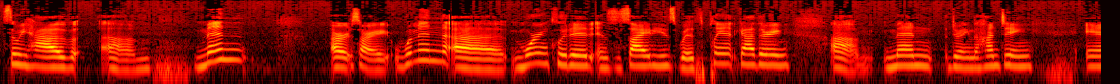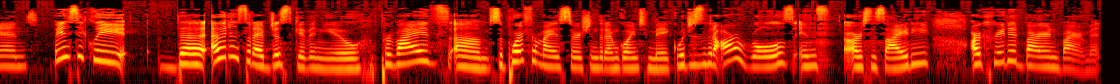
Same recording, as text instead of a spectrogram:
so we have um, men, or sorry, women uh, more included in societies with plant gathering, um, men doing the hunting, and basically, the evidence that I've just given you provides um, support for my assertion that I'm going to make, which is that our roles in our society are created by our environment,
